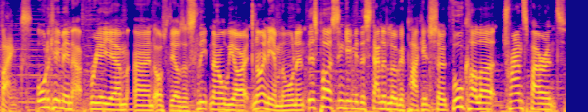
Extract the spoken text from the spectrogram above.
Thanks. Order came in at 3 a.m. and obviously I was asleep. Now we are at 9 a.m. in the morning. This person gave me the standard logo package. So full color, transparent,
